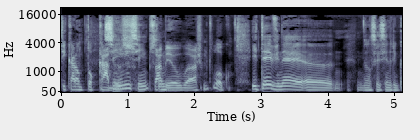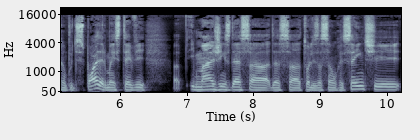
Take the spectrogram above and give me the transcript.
ficaram tocadas. Sim, sim, Sabe? sim. Eu, eu acho muito louco. E teve, né? ah, não sei se entra em campo de spoiler, mas teve imagens dessa, dessa atualização recente.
